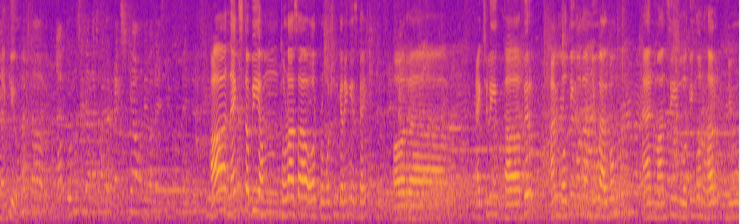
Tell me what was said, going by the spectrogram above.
थैंक यू है इसके बाद हाँ नेक्स्ट अभी हम थोड़ा सा और प्रमोशन करेंगे इसका ही और एक्चुअली फिर I am working on a new album and Mansi is working on her new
